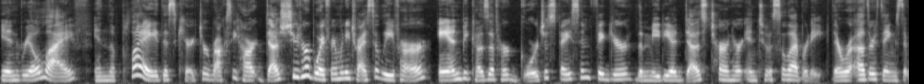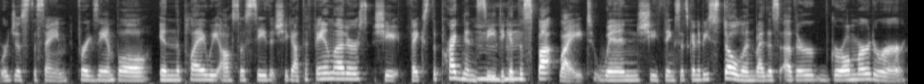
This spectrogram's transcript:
in real life, in the play, this character, Roxie Hart, does shoot her boyfriend when he tries to leave her. And because of her gorgeous face and figure, the media does turn her into a celebrity. There were other things that were just the same. For example, in the play, we also see that she got the fan letters. She fakes the pregnancy to get the mm-hmm. spotlight when she thinks it's going to be stolen by this other girl murderer.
